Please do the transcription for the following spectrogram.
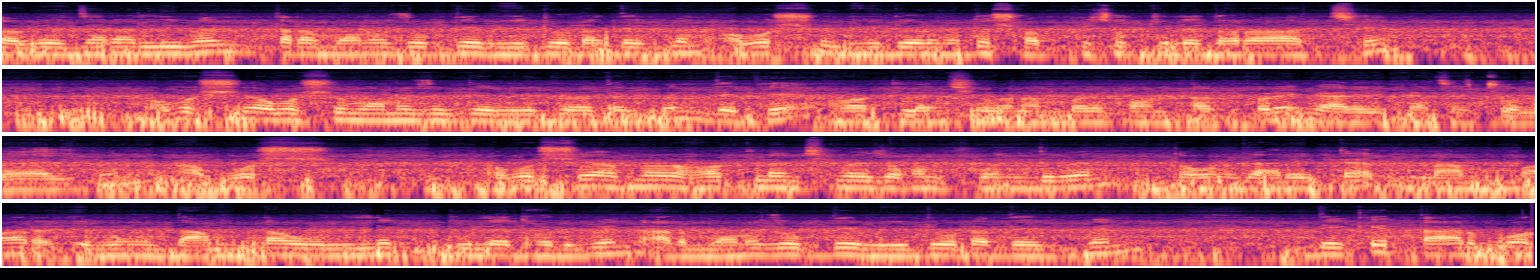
তবে যারা নেবেন, তারা মনোযোগ দিয়ে ভিডিওটা দেখবেন। অবশ্যই ভিডিওর মধ্যে সব কিছু তুলে ধরা আছে। অবশ্যই অবশ্যই মনোযোগ দিয়ে ভিডিও দেখবেন, দেখে হটলাইন সেবা নাম্বারে কন্ট্যাক্ট করে গাড়ির কাছে চলে আসবেন। অবশ্য, অবশ্যই আপনারা হটলাইন সেবায় যখন ফোন দেবেন, তখন গাড়িটার নাম্বার এবং দামটা উল্লেখ তুলে ধরবেন আর মনোযোগ দিয়ে ভিডিওটা দেখবেন। দেখে তারপর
